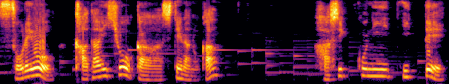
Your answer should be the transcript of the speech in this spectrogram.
それを過大評価してなのか端っこに行って、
